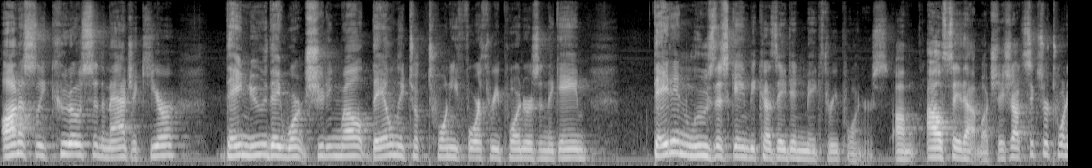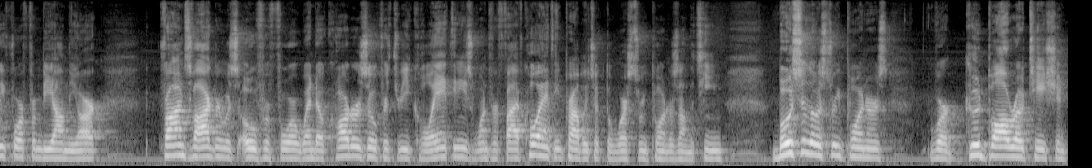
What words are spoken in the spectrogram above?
honestly, kudos to the Magic here. They knew they weren't shooting well. They only took 24 three pointers in the game. They didn't lose this game because they didn't make three pointers. Um, I'll say that much. They shot 6 or 24 from beyond the arc. Franz Wagner was 0 for 4. Wendell Carter's 0 for 3. Cole Anthony's 1 for 5. Cole Anthony probably took the worst three pointers on the team. Most of those three pointers were good ball rotation,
